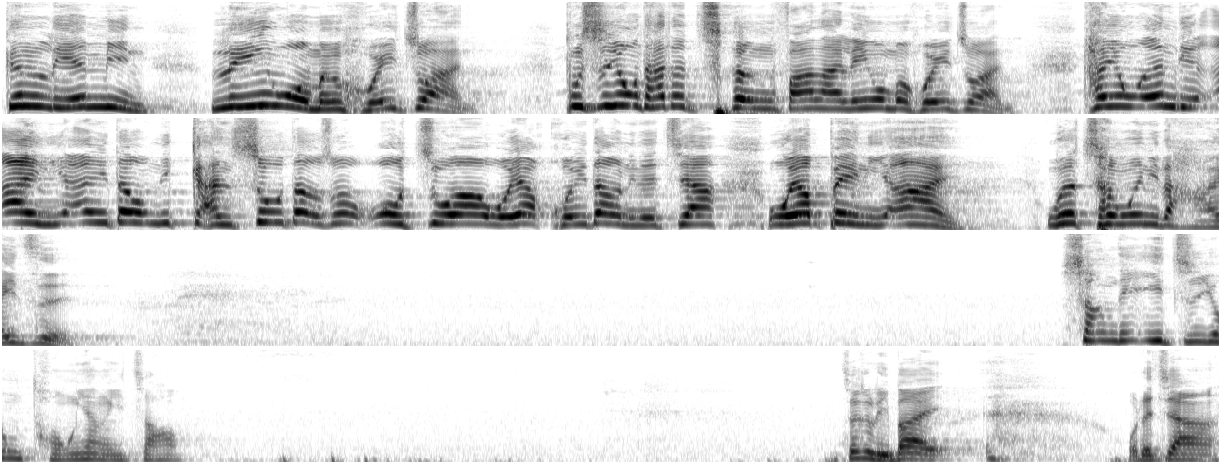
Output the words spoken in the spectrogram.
跟怜悯领我们回转，不是用他的惩罚来领我们回转。他用恩典爱你，爱到你感受到说：“哦，主啊，我要回到你的家，我要被你爱，我要成为你的孩子。”上帝一直用同样一招。这个礼拜，我的家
